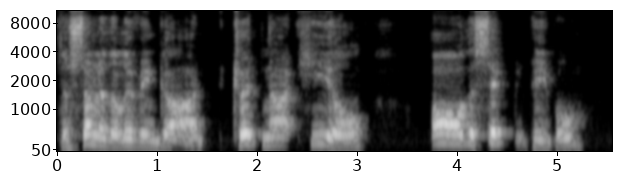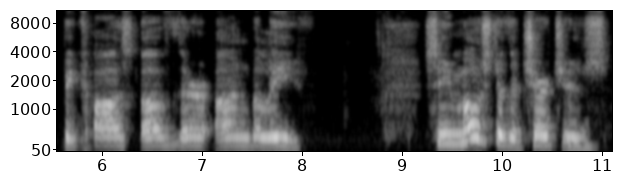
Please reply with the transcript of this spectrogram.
the Son of the living God, could not heal all the sick people because of their unbelief. See, most of the churches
